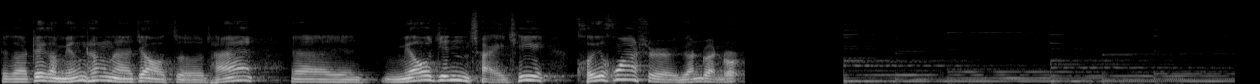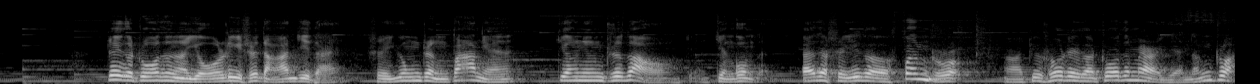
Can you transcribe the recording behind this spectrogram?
这个这个名称呢叫紫檀呃描金彩漆葵花式圆转桌。这个桌子呢有历史档案记载，是雍正八年江宁织造。进贡的来的是一个方桌，啊，据说这个桌子面也能转。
